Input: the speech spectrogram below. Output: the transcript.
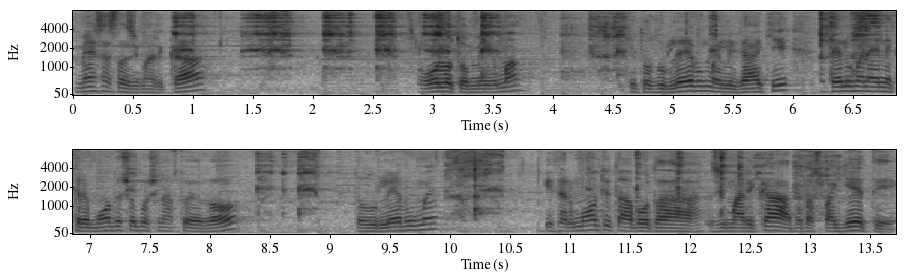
Μέσα στα ζυμαρικά όλο το μείγμα και το δουλεύουμε λιγάκι. Θέλουμε να είναι κρεμόδες όπως είναι αυτό εδώ. Το δουλεύουμε. Η θερμότητα από τα ζυμαρικά, από τα σπαγκέτι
